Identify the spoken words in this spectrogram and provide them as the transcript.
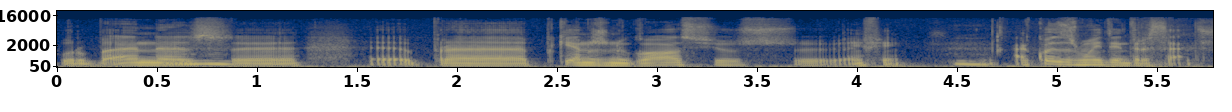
urbanas, uhum. para pequenos negócios, enfim. Há coisas muito interessantes.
